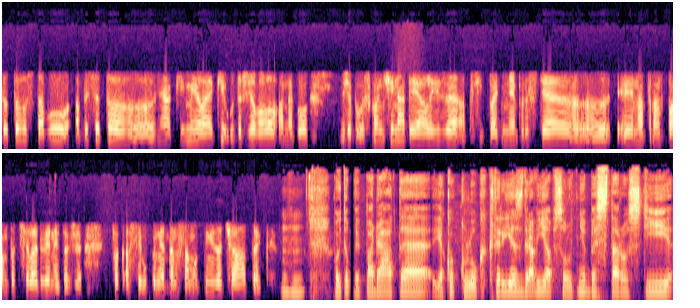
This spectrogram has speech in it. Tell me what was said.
do toho stavu, aby se to eh, nějakými léky udržovalo, anebo že skončí na dialýze a případně prostě eh, i na transplantaci ledviny. Takže fakt asi úplně ten samotný začátek. Mm-hmm. Vojto, vypadáte jako kluk, který je zdravý absolutně bez starostí. Eh,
